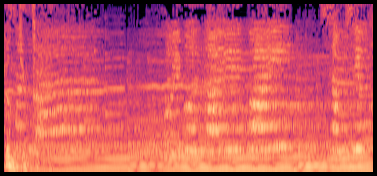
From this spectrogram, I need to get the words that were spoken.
更精彩。陪伴女鬼，深宵偷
